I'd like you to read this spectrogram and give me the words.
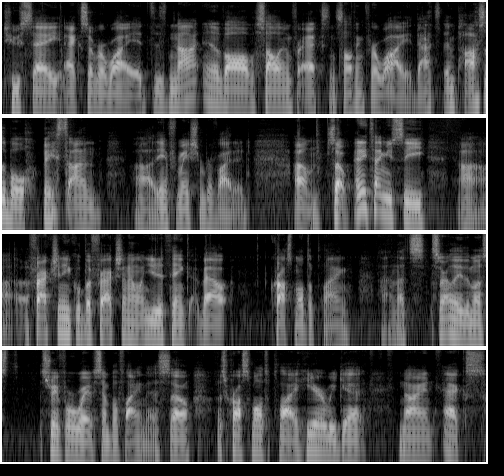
to say x over y. It does not involve solving for x and solving for y. That's impossible based on uh, the information provided. Um, so anytime you see uh, a fraction equal to a fraction, I want you to think about cross multiplying. Uh, that's certainly the most straightforward way of simplifying this. So let's cross multiply here. We get 9x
